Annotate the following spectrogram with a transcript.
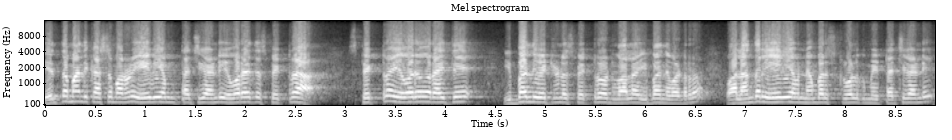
ఎంతమంది కస్టమర్ ఏవిఎం టచ్ కాండి ఎవరైతే స్పెక్ట్రా స్పెక్ట్రా ఎవరెవరైతే ఇబ్బంది పెట్టిండో స్పెక్ట్రో వల్ల ఇబ్బంది పడ్డారో వాళ్ళందరూ ఏవిఎం నెంబర్ స్క్రోల్కి మీరు టచ్ కండి.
